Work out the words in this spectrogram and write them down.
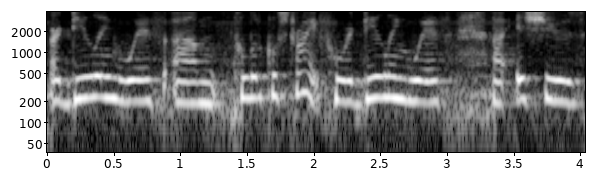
are dealing with um, political strife, who are dealing with uh, issues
